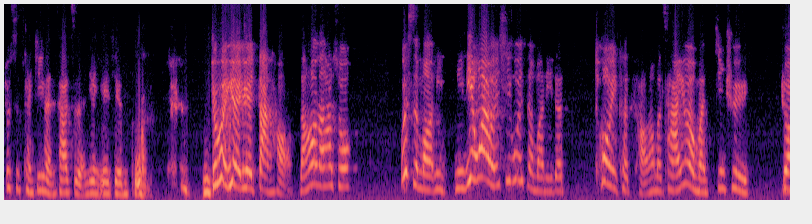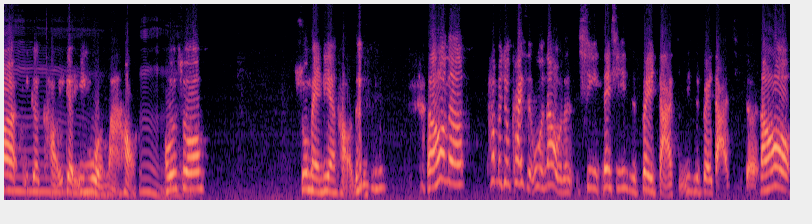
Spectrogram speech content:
就是成绩很差，只能练夜间部，你就会越来越淡吼。然后呢，他说，为什么你你练外文系？为什么你的 TOEIC 考那么差？因为我们进去就要一个考一个英文嘛，哈。嗯。我就说，书没练好的。然后呢，他们就开始问，那我的心内心一直被打击，一直被打击的。然后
